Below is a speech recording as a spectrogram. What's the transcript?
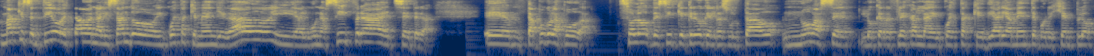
más que sentido, he estado analizando encuestas que me han llegado y algunas cifras, etcétera. Eh, tampoco las puedo dar. Solo decir que creo que el resultado no va a ser lo que reflejan las encuestas que diariamente, por ejemplo,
